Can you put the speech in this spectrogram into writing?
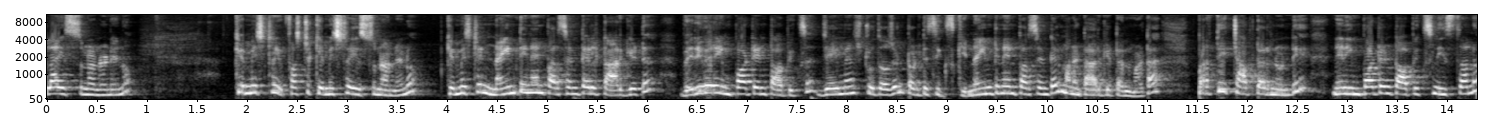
ఎలా ఇస్తున్నాను నేను. కెమిస్ట్రీ ఫస్ట్ కెమిస్ట్రీ ఇస్తున్నాను నేను. Chemistry ninety nine percentile target very very important topics. JEE Mains two thousand twenty సిక్స్కి. నైంటీ నైన్ పర్సెంటైల్ మన టార్గెట్ అనమాట ప్రతి చాప్టర్ నుండి నేను ఇంపార్టెంట్ టాపిక్స్ని ఇస్తాను.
